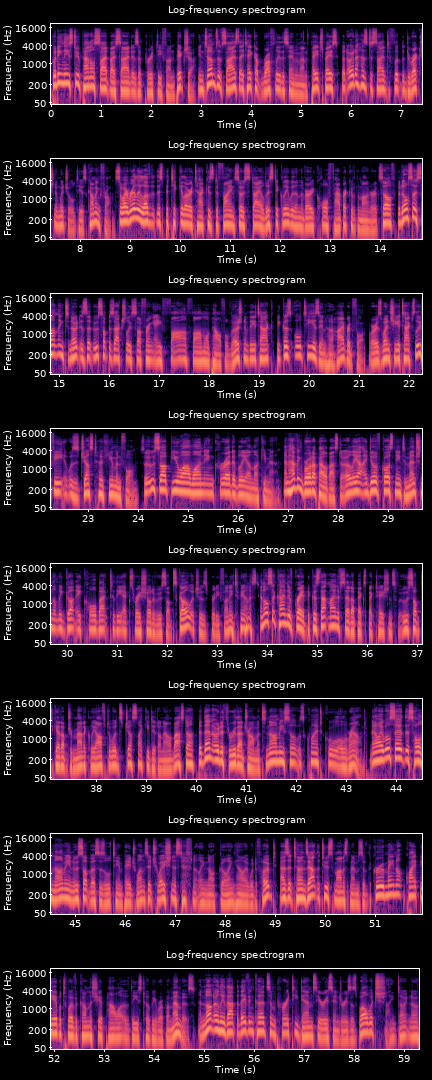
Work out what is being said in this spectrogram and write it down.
Putting these two panels side by side is a pretty fun picture. In terms of size, they take up roughly the same amount of page space, but Oda has decided to flip the direction in which Ulti is coming from. So I really love that this particular attack is defined so stylistically within the very core fabric of the manga itself, but also something to note is that Usopp is actually suffering a far, far more powerful version of the attack because Ulti is in her hybrid form, whereas when she attacked Luffy, it was just her human form. So Usopp, you are one incredibly unlucky man. And having brought up Alabasta earlier, I do of course need to mention mention that we got a callback to the X-ray shot of Usopp's skull, which is pretty funny to be honest, and also kind of great because that might have set up expectations for Usopp to get up dramatically afterwards, just like he did on Alabasta. But then Oda threw that drama to Nami, so it was quite cool all around. Now I will say that this whole Nami and Usopp versus Ulti in page one situation is definitely not going how I would have hoped. As it turns out, the two smartest members of the crew may not quite be able to overcome the sheer power of these Tobi Roppo members. And not only that, but they've incurred some pretty damn serious injuries as well, which I don't know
